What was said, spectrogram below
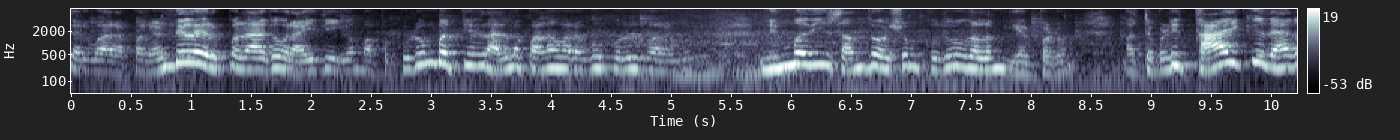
தருவார். அப்போ ரெண்டில் இருப்பதாக ஒரு ஐதீகம். அப்போ குடும்பத்தில் நல்ல பணவரவு பொருள் வரவு நிம்மதி சந்தோஷம் குதூகலம் ஏற்படும். மற்றபடி தாய்க்கு தேக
